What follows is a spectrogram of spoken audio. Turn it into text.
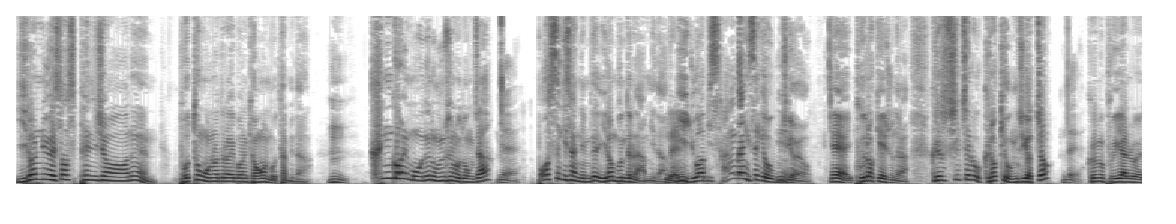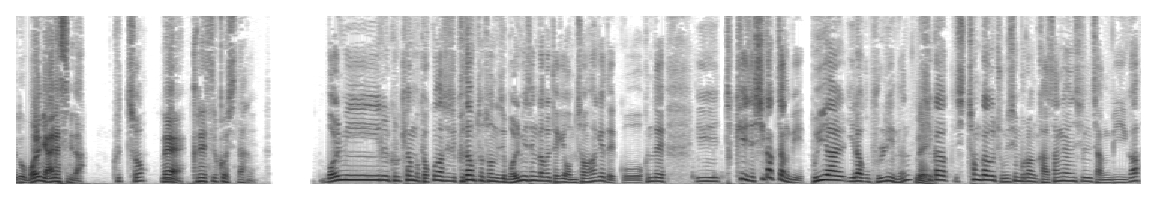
이런 류의 서스펜션은 보통 오너 드라이버는 경험을 못 합니다. 음. 큰 걸 모는 운수 노동자, 네. 버스 기사님들 이런 분들은 압니다. 네. 이 유압이 상당히 세게 움직여요. 예, 부드럽게 해주느라. 그래서 실제로 그렇게 움직였죠? 네. 그러면 VR로 해도 멀미 안 했습니다. 그쵸. 네. 그랬을 것이다. 네. 멀미를 그렇게 한번 겪고 나서 이제 그다음부터 저는 이제 멀미 생각을 되게 엄청 하게 됐고 근데 이 특히 이제 시각 장비 VR이라고 불리는 네. 시각 시청각을 중심으로 한 가상현실 장비가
